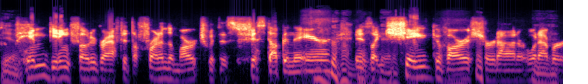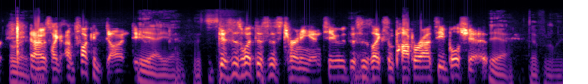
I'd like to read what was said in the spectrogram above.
Yeah. Him getting photographed at the front of the march with his fist up in the air oh, and his like Yeah. Che Guevara shirt on or whatever. Yeah. Right. And I was like, I'm fucking done, dude. Yeah. Yeah. That's, This is what this is turning into. This Yeah. is like some paparazzi bullshit yeah. Definitely.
